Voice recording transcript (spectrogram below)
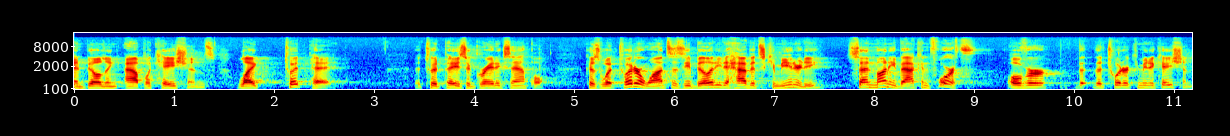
and building applications like TwitPay TwitPay is a great example because what Twitter wants is the ability to have its community send money back and forth over the, the Twitter communication.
